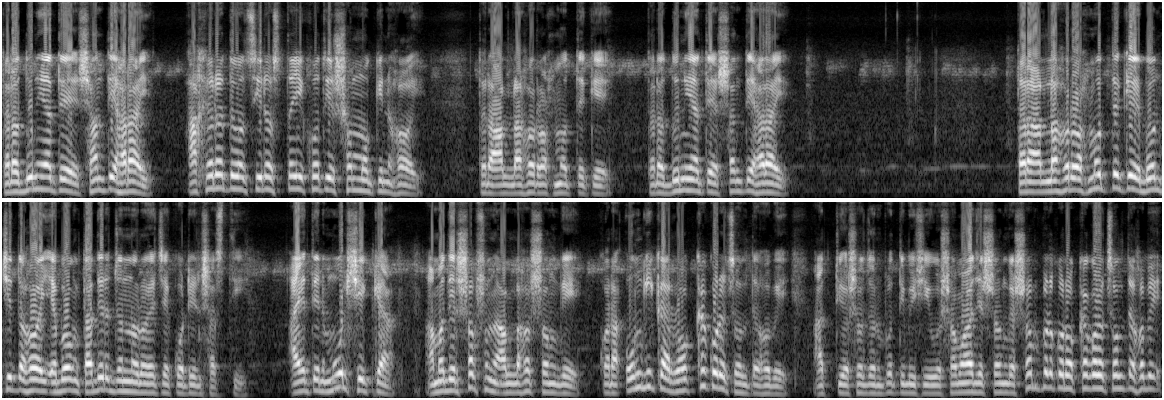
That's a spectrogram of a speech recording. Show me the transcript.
তারা দুনিয়াতে শান্তি হারায়, আখেরাতেও চিরস্থায়ী ক্ষতির সম্মুখীন হয়। তারা আল্লাহর রহমত থেকে, তারা দুনিয়াতে শান্তি হারায়। তারা আল্লাহর রহমত থেকে বঞ্চিত হয় এবং তাদের জন্য রয়েছে কঠিন শাস্তি। আয়তের মূল শিক্ষা আমাদের সবসময় আল্লাহর সঙ্গে করা অঙ্গীকার রক্ষা করে চলতে হবে, আত্মীয় স্বজন, প্রতিবেশী ও সমাজের সঙ্গে সম্পর্ক রক্ষা করে চলতে হবে,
